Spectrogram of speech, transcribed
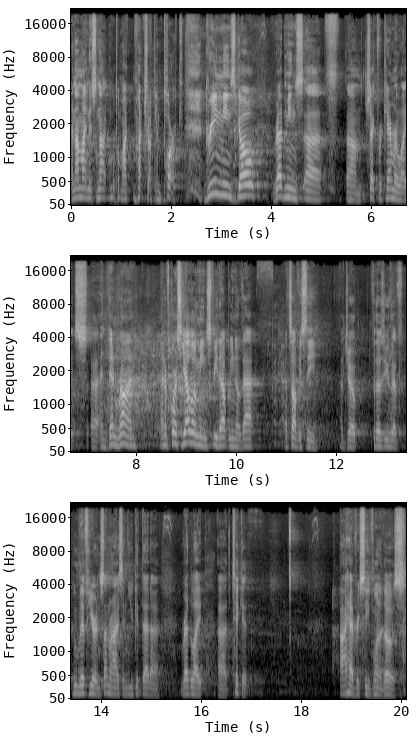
And I might just not put my, my truck in park. Green means go, red means uh, um, check for camera lights, uh, and then run. And of course, yellow means speed up. We know that. That's obviously a joke for those of you who, have, who live here in Sunrise and you get that uh, red light uh, ticket. I have received one of those.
